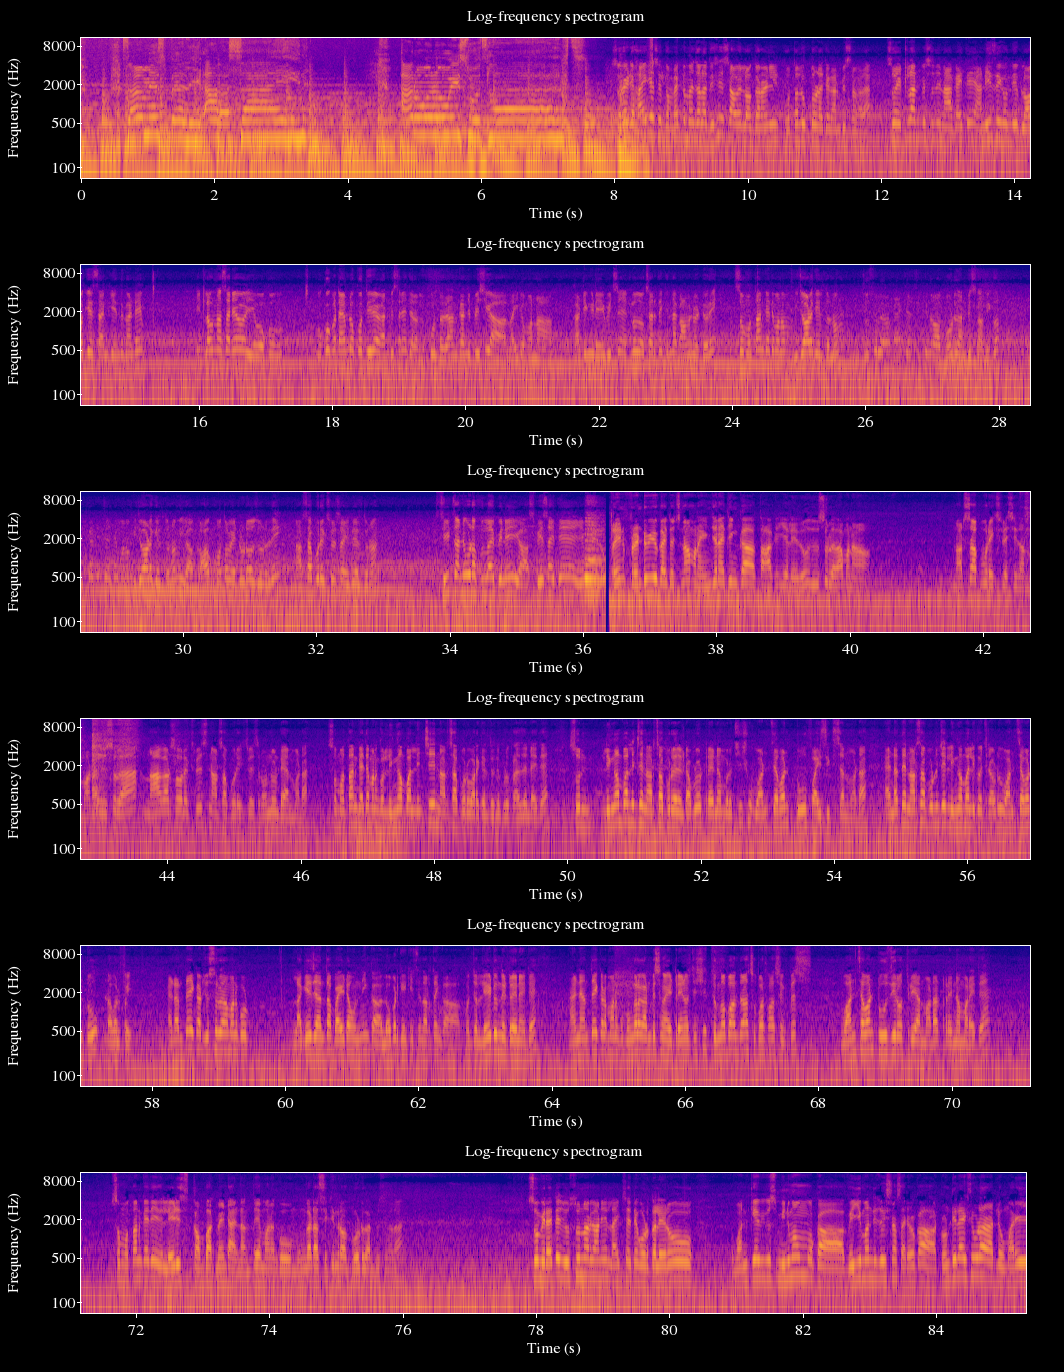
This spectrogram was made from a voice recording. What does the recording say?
Time is barely on our side. I don't wanna waste what's left. So right hi guys welcome back to my channel this is travel log అని కొత్త look తోడు అయితే కనిపిస్తున్నాం కదా. So ఎట్లా అనిపిస్తుంది? నాకైతే అనీజీగా ఉంది blog చేసానికి ఎందుకంటే ఎట్లా ఉన్నా సరే ఒక్కొక్క ఒక్కొక్క టైంలో ఒక్కో తీరే కనిపిస్తేనే జర లుక్ ఉంటుంది. అందుకని చెప్పేసి లైట్ మొన్న కటింగ్ డే వేయించిన. ఎట్లా ఒకసారి అయితే కింద కామెంట్ పెట్టారు సో మొత్తానికి అయితే మనం విజయవాడకి వెళ్తున్నాం. చూస్తారు కదా బ్యాక్ సైడ్ సికింద్రాబాద్ బోర్డు కనిపిస్తున్నాం మీకు? ఇక్కడ నుంచి అయితే మనం విజయవాడకి వెళ్తున్నాం. ఇక బ్లాగ్ మొత్తం ఎట్లుండో చూడండి. నర్సాపూర్ ఎక్స్ప్రెస్ అయితే వెళ్తున్నా. సీట్స్ అన్ని కూడా ఫుల్ అయిపోయినాయి. ఇక స్పేస్ అయితే ఏం లేదు. ట్రైన్ ఫ్రంట్ వ్యూకి అయితే వచ్చిన. మన ఇంజన్ అయితే ఇంకా తాకయ్యలేదు. చూస్తారు కదా మన నర్సాపూర్ ఎక్స్ప్రెస్ ఇది అనమాట చూస్తారు కదా? నాగర్సోల్ ఎక్స్ప్రెస్ నర్సాపూర్ ఎక్స్ప్రెస్ రెండు ఉంటాయి అనమాట సో మొత్తానికి అయితే మనకు లింగంపల్లి నుంచి నర్సాపూర్ వరకు వెళ్తుంది ఇప్పుడు ప్రజెంట్ అయితే. సో లింగంపల్లి నుంచి నర్సాపూర్ వెళ్ళేటప్పుడు ట్రైన్ నెంబర్ వచ్చేసి one seven two five six అనమాట అండ్ అయితే నర్సాపూర్ నుంచి లింగంపల్లికి వచ్చేటప్పుడు one seven two double five and అంతే ఇక్కడ చూస్తారు కదా మనకు లగేజ్ అంతా బయట ఉంది ఇంకా లోపలికి ఎక్కించిన తర్వాత ఇంకా కొంచెం లేట్ ఉంది ట్రైన్ అయితే. అండ్ అంతే ఇక్కడ మనకు ముంగల కనిపిస్తుంది ఈ ట్రైన్ వచ్చేసి Tungabhadra super fast express one seven two zero three అనమాట ట్రైన్ నెంబర్ అయితే. సో మొత్తానికి అయితే ఇది లేడీస్ కంపార్ట్మెంట్ అండ్ అంతే మనకు ముంగట సికింద్రాబాద్ బోర్డు కనిపిస్తుంది కదా. సో మీరైతే చూస్తున్నారు కానీ లైక్స్ అయితే కొడతలేరు. వన్ కే వ్యూస్ మినిమం ఒక వెయ్యి మంది చూసినా సరే ఒక ట్వంటీ లైక్స్ కూడా రావట్లేవు మరి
